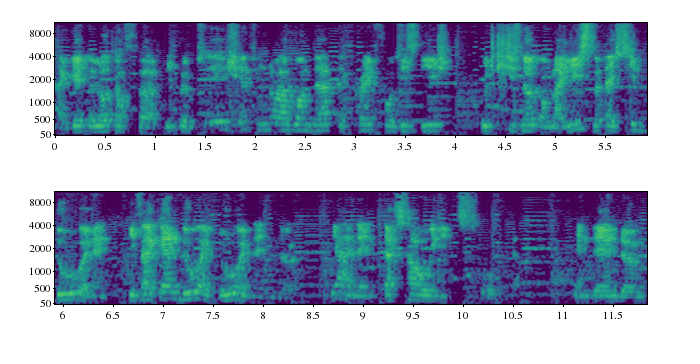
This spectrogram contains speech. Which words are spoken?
I get a lot of uh, people who say, hey, chef, you know, I want that. I crave for this dish, which is not on my list, but I still do. And then if I can do, I do. And then, uh, yeah, and then that's how we did. So, yeah. And then, um,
